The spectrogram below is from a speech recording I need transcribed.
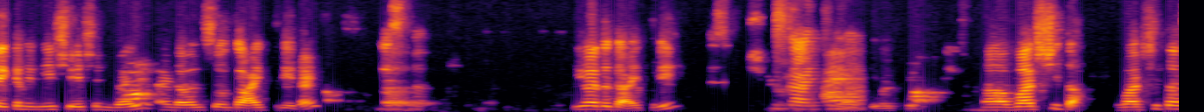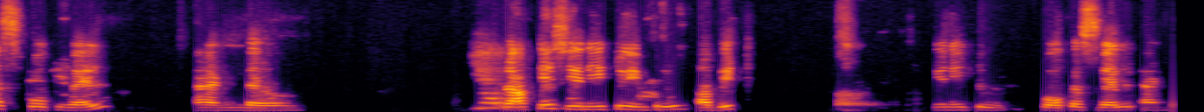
taken initiation well and also Gayatri, right? Yes, ma'am. You are the Gayatri. Okay, okay. Uh, Varshita. Varshita spoke well, and uh, Rakesh, you need to improve a bit. You need to focus well, and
